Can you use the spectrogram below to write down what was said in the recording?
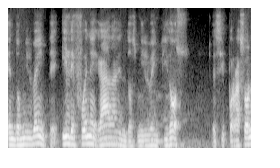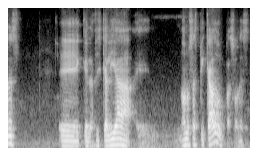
en 2020 y le fue negada en 2022. Es decir, por razones eh, que la fiscalía eh, no nos ha explicado, razones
